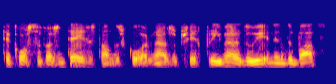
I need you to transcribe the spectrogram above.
ten koste van zijn tegenstander scoren. Nou, dat is op zich prima, dat doe je in een debat.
